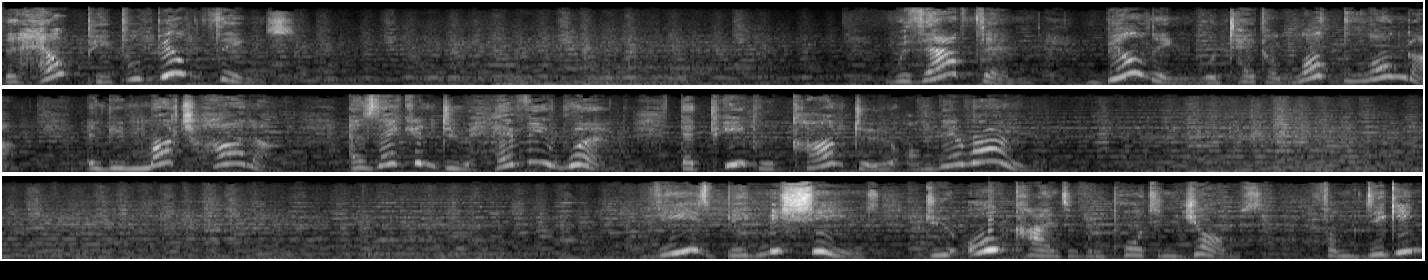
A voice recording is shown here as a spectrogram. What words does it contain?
that help people build things. Without them, building would take a lot longer and be much harder as they can do heavy work that people can't do on their own. These big machines do all kinds of important jobs, from digging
